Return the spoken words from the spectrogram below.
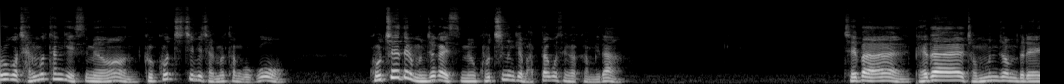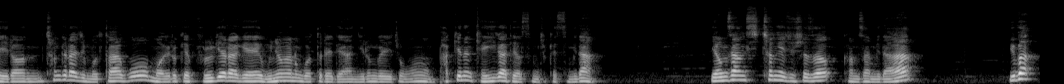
그리고 잘못한 게 있으면 그 꼬치집이 잘못한 거고 고쳐야 될 문제가 있으면 고치는 게 맞다고 생각합니다. 제발 배달 전문점들의 이런 청결하지 못하고 뭐 이렇게 불결하게 운영하는 곳들에 대한 이런 것이 좀 바뀌는 계기가 되었으면 좋겠습니다. 영상 시청해 주셔서 감사합니다. 유바!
